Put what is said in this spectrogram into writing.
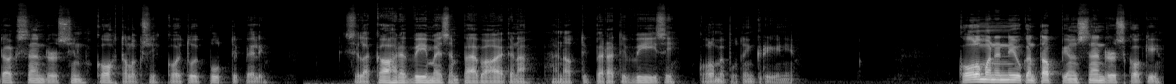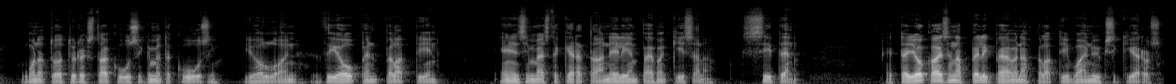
Doug Sandersin kohtaloksi koitui puttipeli, sillä kahden viimeisen päivän aikana hän otti peräti viisi kolme putin greenia. Kolmannen niukan tappion Sanders koki vuonna 1966, jolloin The Open pelattiin ensimmäistä kertaa neljän päivän kisana siten, että jokaisena pelipäivänä pelattiin vain yksi kierros.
